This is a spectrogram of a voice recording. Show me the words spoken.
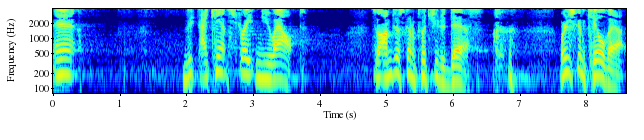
eh, I can't straighten you out. So I'm just going to put you to death. We're just going to kill that.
